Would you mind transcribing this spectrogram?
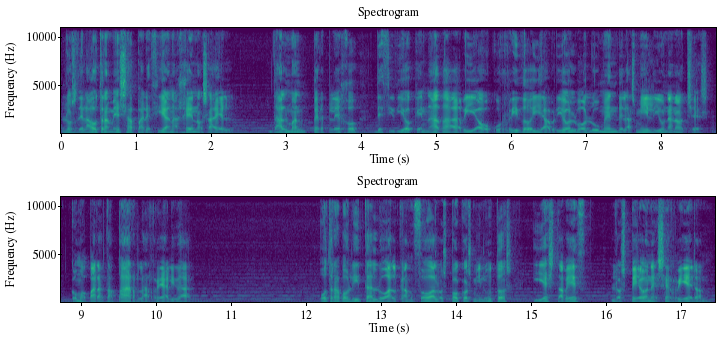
Los de la otra mesa parecían ajenos a él. Dalman, perplejo, decidió que nada había ocurrido y abrió el volumen de las mil y una noches, como para tapar la realidad. Otra bolita lo alcanzó a los pocos minutos y esta vez los peones se rieron.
